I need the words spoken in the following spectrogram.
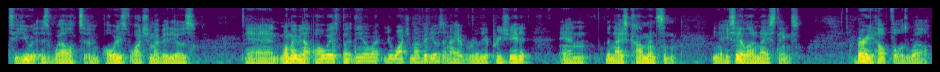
to you as well to always watching my videos and well maybe not always but you know what you're watching my videos and i really appreciate it and the nice comments and you know, you say a lot of nice things. Very helpful as well.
